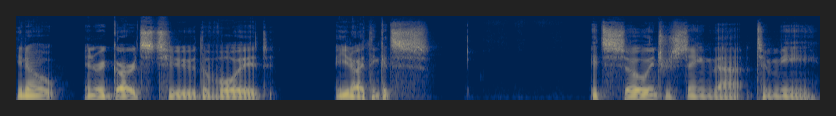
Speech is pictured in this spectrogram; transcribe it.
You know, in regards to the void, you know, I think it's it's so interesting that to me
